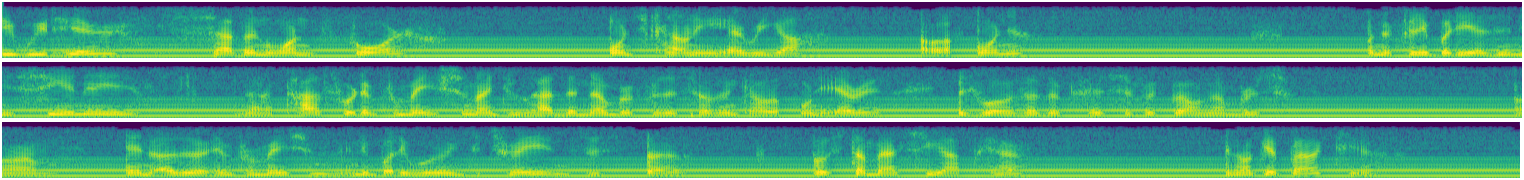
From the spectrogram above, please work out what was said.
Seaweed here, 714, Orange County area, California. Wonder if anybody has any CNA uh, password information. I do have the number for the Southern California area, as well as other Pacific Bell numbers. Um, and other information. Anybody willing to trade, just uh, post a message up here, and I'll get back to you.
